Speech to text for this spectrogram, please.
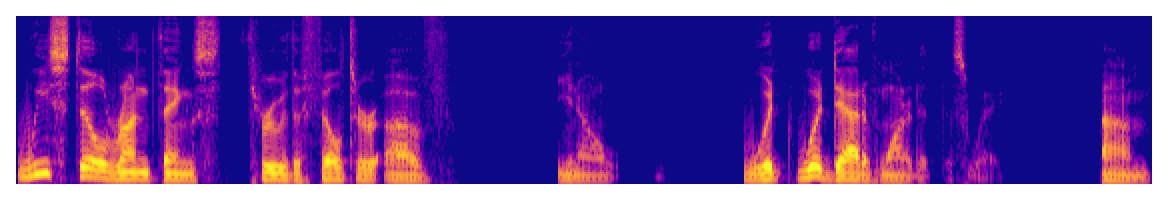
we still run things through the filter of, you know, would would Dad have wanted it this way? Um,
